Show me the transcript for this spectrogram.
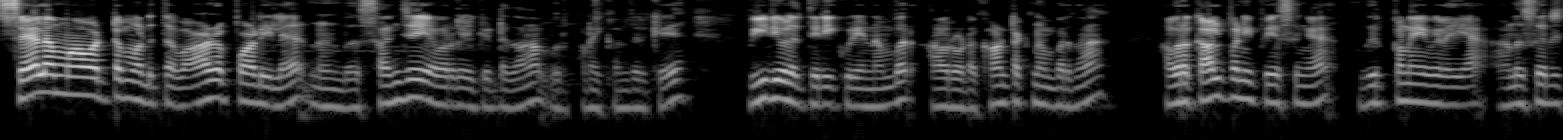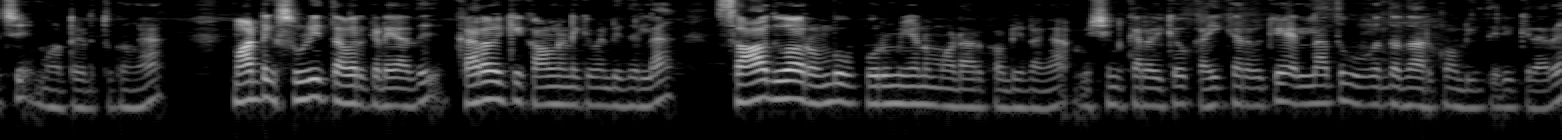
சேலம் மாவட்டம் அடுத்த வாழப்பாடியில் நண்பர் சஞ்சய் அவர்கள்கிட்ட தான் விற்பனைக்கு வந்திருக்கு. வீடியோவில் தெரியக்கூடிய நம்பர் அவரோட காண்டாக்ட் நம்பர் தான். அவரை கால் பண்ணி பேசுங்க. விற்பனை விலையை அனுசரித்து மாட்டை எடுத்துக்கோங்க. மாட்டுக்கு சுழி தவறு கிடையாது. கறவைக்கு கால் நினைக்க வேண்டியதில்லை. சாதுவாக ரொம்ப பொறுமையான மாடாக இருக்கும் அப்படின்றாங்க. மிஷின் கறவைக்கோ கை கறவைக்கோ எல்லாத்துக்கும் உகந்ததாக இருக்கும் அப்படின்னு தெரிவிக்கிறாரு.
